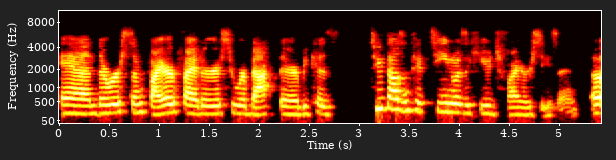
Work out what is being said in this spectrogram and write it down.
and there were some firefighters who were back there because 2015 was a huge fire season. Uh,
